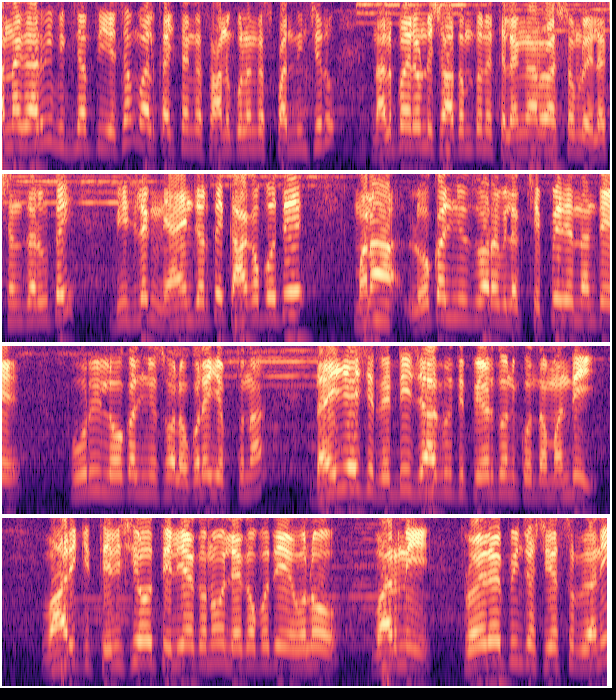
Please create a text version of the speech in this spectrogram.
అన్నగారికి విజ్ఞప్తి చేశాం. వాళ్ళు ఖచ్చితంగా సానుకూలంగా స్పందించారు. నలభై రెండు శాతంతోనే తెలంగాణ రాష్ట్రంలో ఎలక్షన్స్ జరుగుతాయి. బీసీలకు న్యాయం జరుగుతాయి. కాకపోతే మన లోకల్ న్యూస్ ద్వారా వీళ్ళకి చెప్పేది ఏంటంటే పూరి లోకల్ న్యూస్ వాళ్ళు ఒకరే చెప్తున్నా. దయచేసి రెడ్డి జాగృతి పేరుతోని కొంతమంది వారికి తెలిసో తెలియకనో లేకపోతే ఎవరో వారిని ప్రేరేపించో చేస్తున్నారు కానీ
